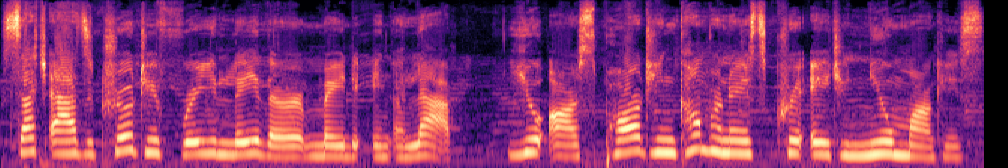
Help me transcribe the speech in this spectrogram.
such as cruelty-free leather made in a lab, you are supporting companies creating new markets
